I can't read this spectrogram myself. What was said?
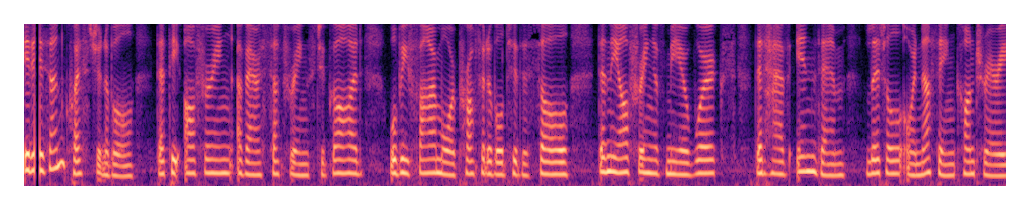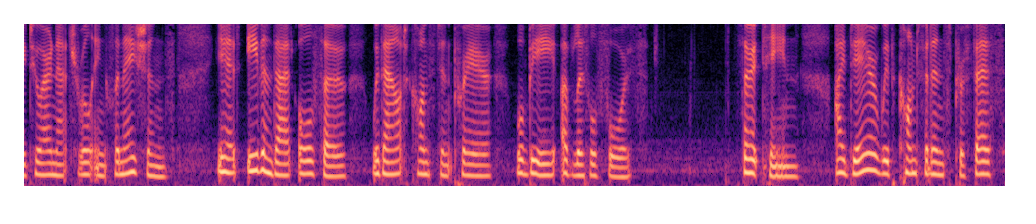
It is unquestionable that the offering of our sufferings to God will be far more profitable to the soul than the offering of mere works that have in them little or nothing contrary to our natural inclinations. Yet even that also, without constant prayer, will be of little force. 13. I dare with confidence profess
